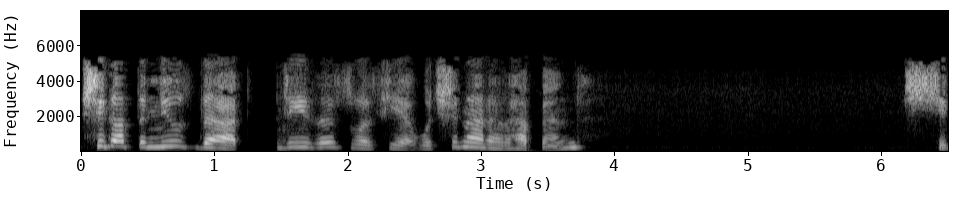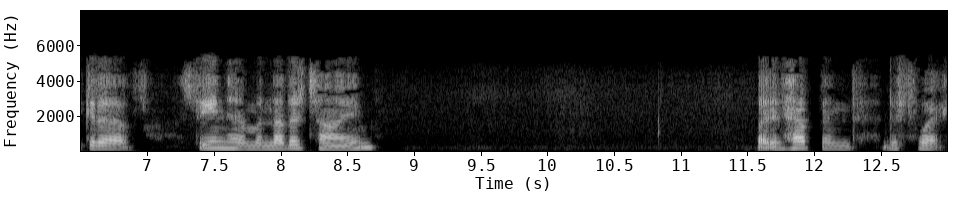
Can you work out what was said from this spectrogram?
She got the news that Jesus was here, which should not have happened. She could have seen him another time, but it happened this way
